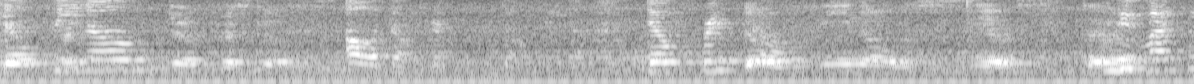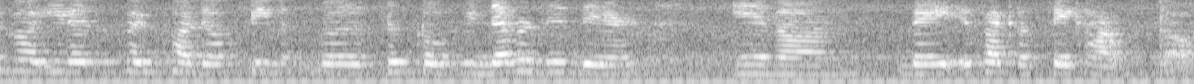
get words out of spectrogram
Delfino's. Del Frisco's. Oh, Del Frisco. Delfino. Del Frisco. Delfino's. Yes. We The, about to go eat at this place called Delfino, Frisco's. We never been there, and um, they it's like a steakhouse. So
